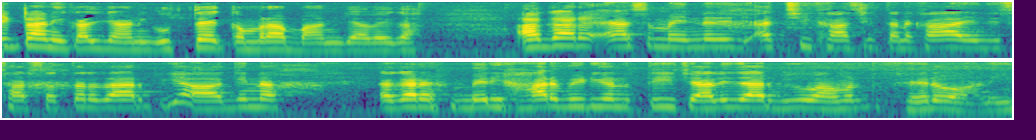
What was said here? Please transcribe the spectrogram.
ਇੱਟਾਂ ਨਿਕਲ ਜਾਣਗੀ ਉੱਤੇ ਕਮਰਾ ਬਣ ਜਾਵੇਗਾ। ਅਗਰ ਇਸ ਮਹੀਨੇ ਦੀ ਅੱਛੀ ਖਾਸੀ ਤਨਖਾਹ ਆ ਜਾਂਦੀ 60 70000 ਰੁਪਇਆ ਆ ਗਈ ਨਾ, ਅਗਰ ਮੇਰੀ ਹਰ ਵੀਡੀਓ ਨੂੰ 30 40000 ਵਿਊ ਆਵਣ ਤਾਂ ਫਿਰ ਉਹ ਆਣੀ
